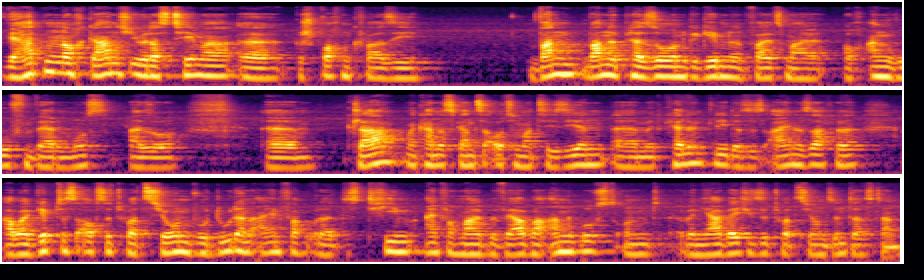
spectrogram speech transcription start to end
Wir hatten noch gar nicht über das Thema äh, gesprochen, quasi, wann, wann eine Person gegebenenfalls mal auch angerufen werden muss. Also ähm, klar, man kann das Ganze automatisieren äh, mit Calendly, das ist eine Sache. Aber gibt es auch Situationen, wo du dann einfach oder das Team einfach mal Bewerber anrufst? Und wenn ja, welche Situationen sind das dann?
